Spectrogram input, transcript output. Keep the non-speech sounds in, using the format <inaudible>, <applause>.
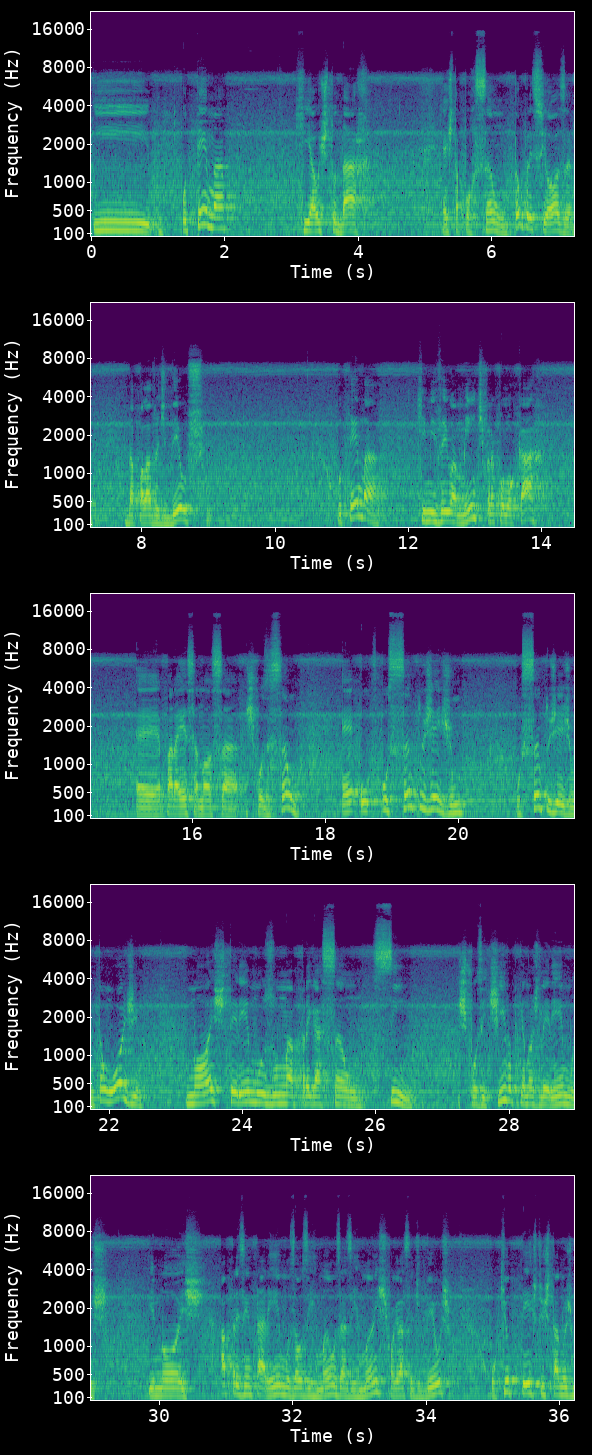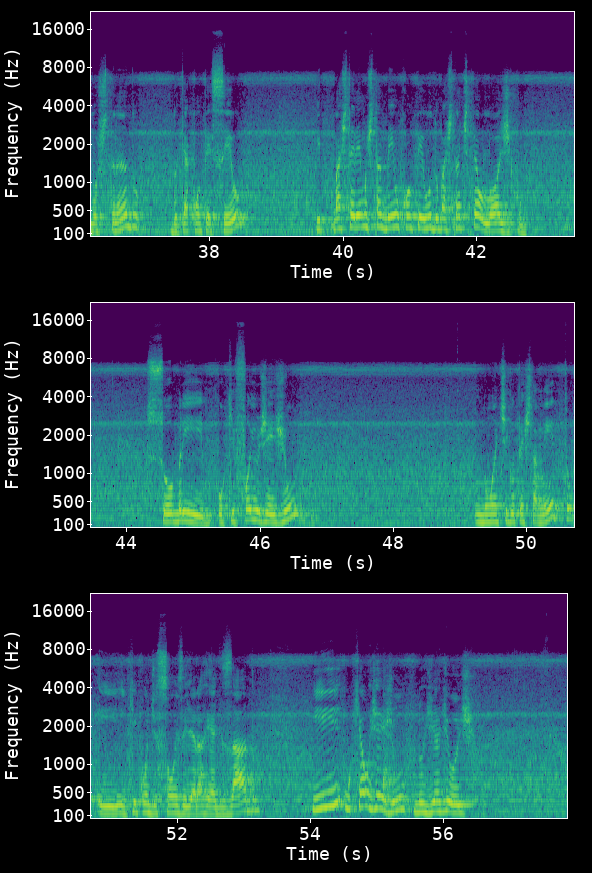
E o tema que ao estudar esta porção tão preciosa da palavra de Deus, o tema que me veio à mente para colocar é, para essa nossa exposição é o, o santo jejum. O santo jejum. Então hoje nós teremos uma pregação, sim, expositiva, porque nós leremos e nós apresentaremos aos irmãos, às irmãs, com a graça de Deus, o que o texto está nos mostrando do que aconteceu, mas teremos também um conteúdo bastante teológico sobre o que foi o jejum no Antigo Testamento e em que condições ele era realizado e o que é o jejum nos dias de hoje.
